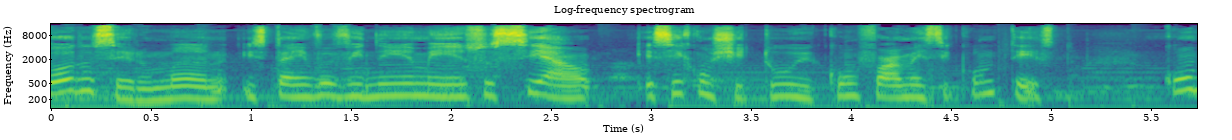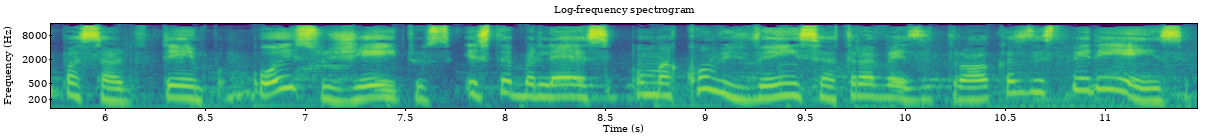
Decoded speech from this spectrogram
Todo ser humano está envolvido em um meio social e se constitui conforme esse contexto. Com o passar do tempo, os sujeitos estabelecem uma convivência através de trocas de experiência,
